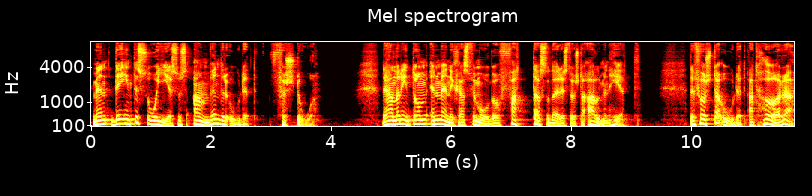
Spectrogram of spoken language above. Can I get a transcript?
Men det är inte så Jesus använder ordet förstå. Det handlar inte om en människas förmåga att fatta sådär i största allmänhet. Det första ordet, att höra,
